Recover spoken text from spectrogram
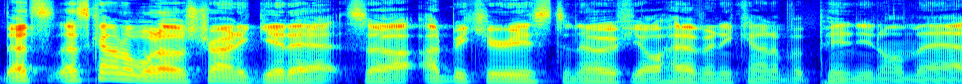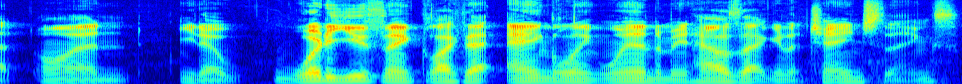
that's that's kind of what I was trying to get at. So I'd be curious to know if y'all have any kind of opinion on that. On you know, what do you think? Like that angling wind. I mean, how's that going to change things?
